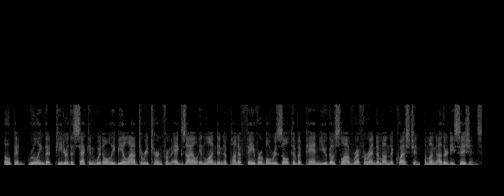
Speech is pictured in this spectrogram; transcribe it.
open, ruling that Peter II would only be allowed to return from exile in London upon a favourable result of a pan-Yugoslav referendum on the question. Among other decisions,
